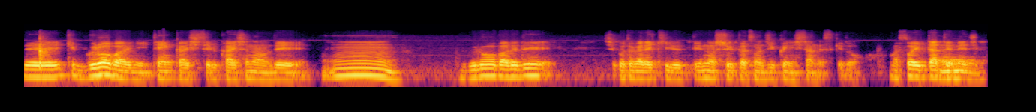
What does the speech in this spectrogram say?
で、結構グローバルに展開している会社なので、うん。グローバルで仕事ができるっていうのを就活の軸にしたんですけど、まあ、そういった点で自分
